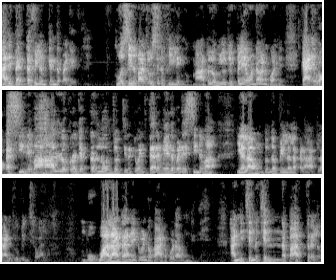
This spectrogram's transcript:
అది పెద్ద ఫిలిం కింద పడేది. ఓ సినిమా చూసిన ఫీలింగ్ మాటలు మ్యూజిక్లు ఏమి ఉండవనుకోండి. కానీ ఒక సినిమా హాల్లో ప్రొజెక్టర్లోంచి వచ్చినటువంటి తెర మీద పడే సినిమా ఎలా ఉంటుందో పిల్లలు అక్కడ ఆటలు ఆడి చూపించేవాళ్ళం. బొవ్వాలాట అనేటువంటి ఒక ఆట కూడా ఉండేది. అన్ని చిన్న చిన్న పాత్రలు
